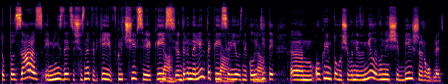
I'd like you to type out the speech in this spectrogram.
Тобто зараз, і мені здається, що знаєте, такий включився якийсь Да. адреналін такий Да. серйозний, коли Да. діти, ем, окрім того, що вони вміли, вони ще більше роблять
